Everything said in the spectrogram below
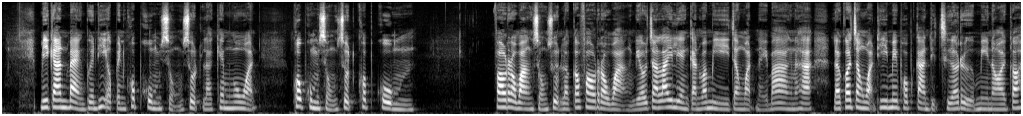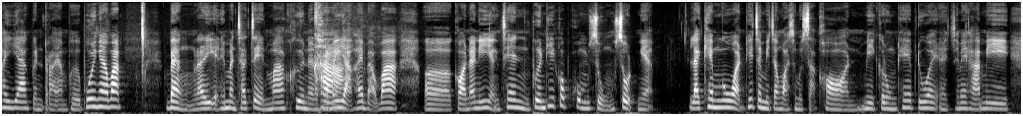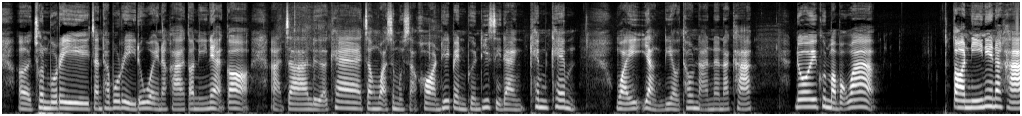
มีการแบ่งพื้นที่ออกเป็นควบคุมสูงสุดและเข้มงวด ควบคุมสูงสุดควบคุม เฝ้าระวังสูงสุดแล้วก็เฝ้าระวัง เดี๋ยวจะไล่เรียงกันว่ามีจังหวัดไหนบ้างนะคะ แล้วก็จังหวัดที่ไม่พบการติดเชื้อหรือมีน้อยก็ให้แยกเป็นรายอำเภอพูดง่ายว่าแบ่งรายละเอียดให้มันชัดเจนมากขึ้นนะคะไม่อยากให้แบบว่าก่อนหน้านี้อย่างเช่น พื้นที่ควบคุมสูงสุดเนี่ยและเข้มงวดที่จะมีจังหวัดสมุทรสาคร มีกรุงเทพด้วยใช่ไหมคะ มีชนบุรีจันทบุรีด้วยนะคะ ตอนนี้เนี่ยก็อาจจะเหลือแค่จังหวัดสมุทรสาครที่เป็นพื้นที่สีแดงเข้มๆไว้อย่างเดียวเท่านั้นนะคะ โดยคุณหมอบอกว่า ตอนนี้เนี่ยนะคะ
